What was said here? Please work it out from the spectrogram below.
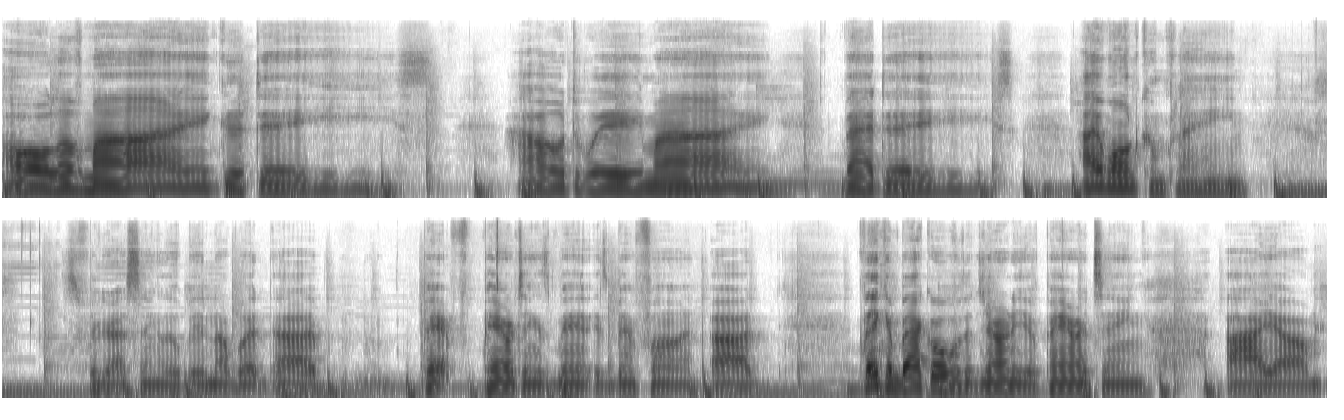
all of my good days outweigh my bad days. I won't complain. Let's figure out sing a little bit. No, but uh, pa- parenting has been it's been fun. Uh, thinking back over the journey of parenting, I um,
